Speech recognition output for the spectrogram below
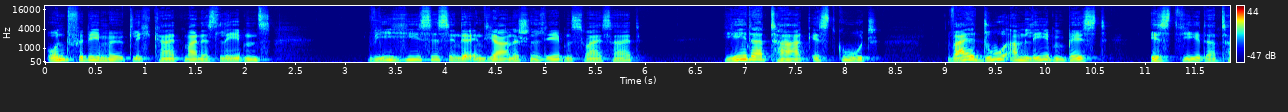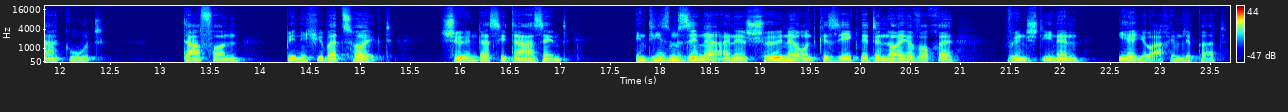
und für die Möglichkeit meines Lebens, wie hieß es in der indianischen Lebensweisheit? Jeder Tag ist gut. Weil du am Leben bist, ist jeder Tag gut. Davon bin ich überzeugt. Schön, dass Sie da sind. In diesem Sinne eine schöne und gesegnete neue Woche wünscht Ihnen Ihr Joachim Lippert.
